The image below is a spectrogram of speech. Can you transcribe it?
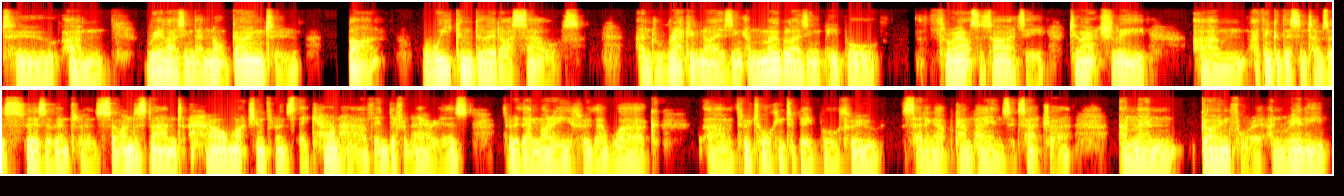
to um, realizing they're not going to, but we can do it ourselves and recognizing and mobilizing people throughout society to actually um, I think of this in terms of spheres of influence. So understand how much influence they can have in different areas through their money, through their work, um, through talking to people, through setting up campaigns, etc., and then going for it and really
